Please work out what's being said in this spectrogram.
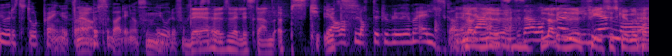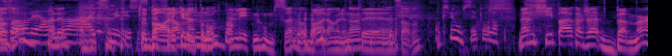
Gjorde et stort poeng ut av Ja. bøssebæring. Altså. Gjorde faktisk Det høres veldig standupsk ut. Ja da, Latterpublikum elska det. Reiste seg. Det var bølgen, fysisk humor på det og- også, Ja, eller? Nei, ikke så mye fysisk. Du Det bar ikke rundt på noen? en liten homse og bar han rundt i salen. var ikke så mye homser på latter. Men kjip er jo kanskje Bummer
